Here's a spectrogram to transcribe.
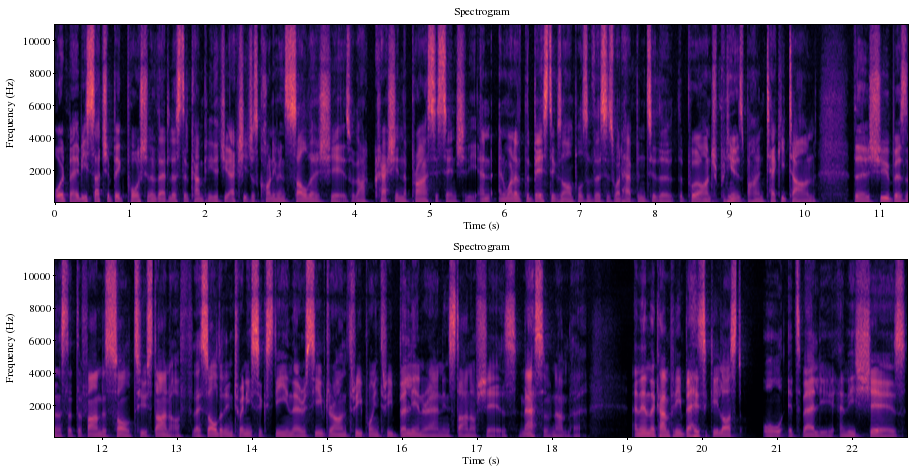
Or it may be such a big portion of that listed company that you actually just can't even sell those shares without crashing the price, essentially. And and one of the best examples of this is what happened to the, the poor entrepreneurs behind Tekkie Town, the shoe business that the founders sold to Steinhoff. They sold it in 2016. They received around 3.3 billion rand in Steinhoff shares, massive number. And then the company basically lost all its value, and these shares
